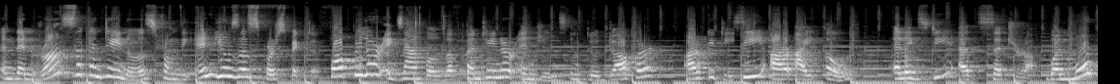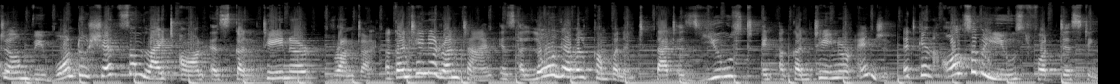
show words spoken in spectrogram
and then runs the containers from the end user's perspective. Popular examples of container engines include Docker, RKT, CRI-O, LXD, etc. One more term we want to shed some light on is container runtime. A container runtime is a low-level component that is used in a container engine. It can also be used for testing.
